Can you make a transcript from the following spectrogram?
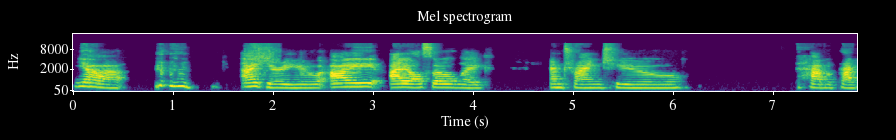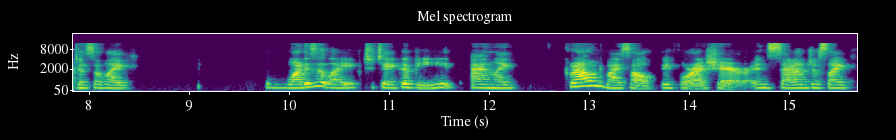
Yeah. I hear you. I i also like am trying to have a practice of like what is it like to take a beat and like ground myself before i share instead of just like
